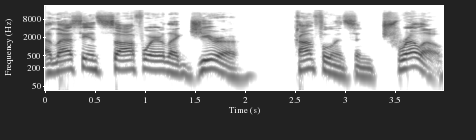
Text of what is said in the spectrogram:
Atlassian software like jira confluence and trello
